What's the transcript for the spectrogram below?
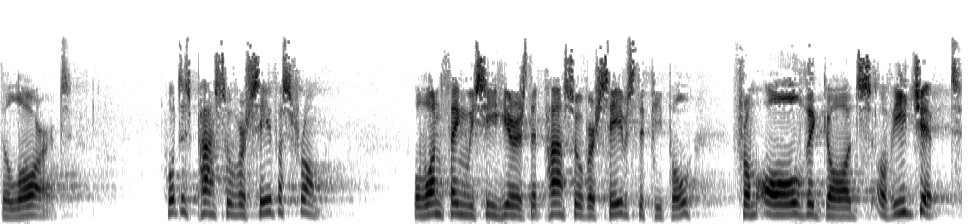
the Lord. What does Passover save us from? Well, one thing we see here is that Passover saves the people from all the gods of Egypt.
